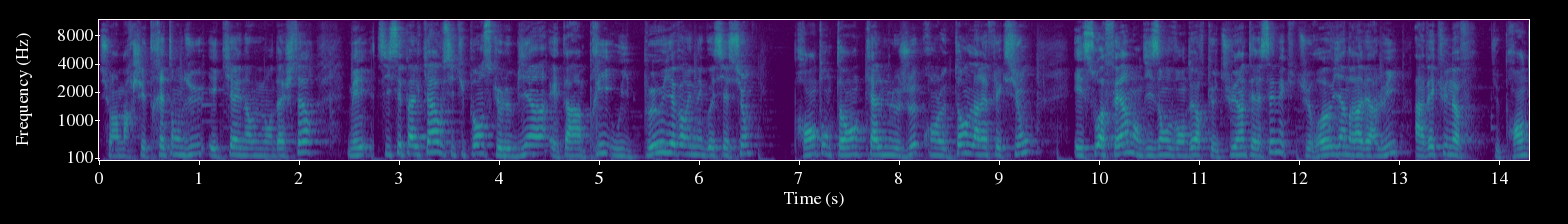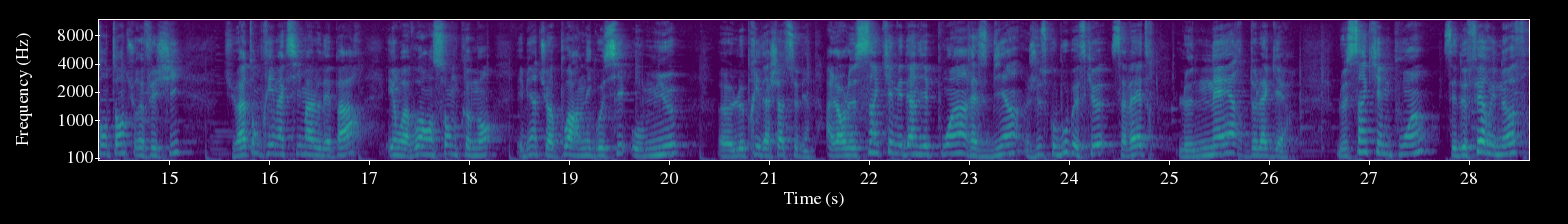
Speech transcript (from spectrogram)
sur un marché très tendu et qu'il y a énormément d'acheteurs. Mais si ce n'est pas le cas ou si tu penses que le bien est à un prix où il peut y avoir une négociation, prends ton temps, calme le jeu, prends le temps de la réflexion et sois ferme en disant au vendeur que tu es intéressé mais que tu reviendras vers lui avec une offre. Tu prends ton temps, tu réfléchis, tu as ton prix maximal au départ et on va voir ensemble comment eh bien, tu vas pouvoir négocier au mieux le prix d'achat de ce bien. Alors le cinquième et dernier point reste bien jusqu'au bout parce que ça va être le nerf de la guerre. Le cinquième point, c'est de faire une offre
